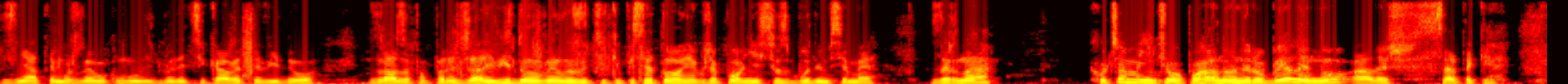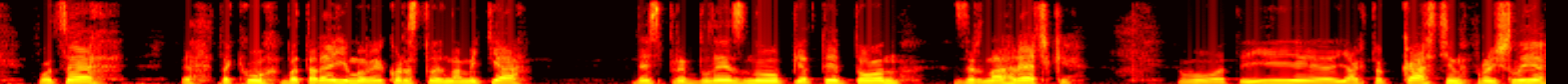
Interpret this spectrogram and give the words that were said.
зняти, можливо, комусь буде цікаве це відео. Зразу попереджаю, відео виложу тільки після того, як вже повністю збудемося ми зерна. Хоча ми нічого поганого не робили, ну але ж все-таки. Оце е, таку батарею ми використали на миття десь приблизно 5 тонн зерна гречки. От. І як то кастинг пройшли,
